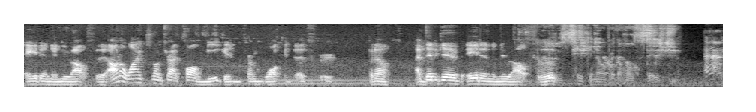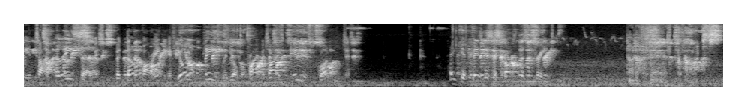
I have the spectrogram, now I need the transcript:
Aiden a new outfit. I don't know why I keep on trying to call him Negan from Walking Dead for, but no, I did give Aiden a new outfit. He's taking over the whole station. and the entire police service. But don't worry, if you're not pleased with your privatised goon squad, take your business across the street. Not a fan of cops,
